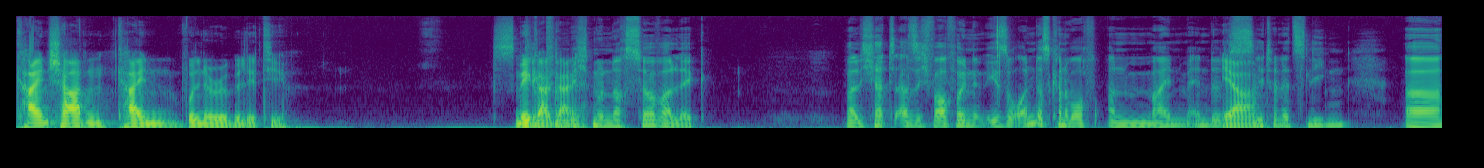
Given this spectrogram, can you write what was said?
kein Schaden, kein Vulnerability. Das Mega geil. für mich nur nach Server-Lag. Weil ich hatte, also ich war vorhin in ESO On, das kann aber auch an meinem Ende ja. des Internets liegen. Äh,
